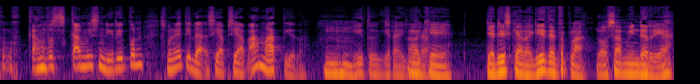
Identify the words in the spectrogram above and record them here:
kampus kami sendiri pun sebenarnya tidak siap-siap amat gitu. Mhm. itu kira-kira. Oke. Jadi sekali lagi tetaplah nggak usah minder ya.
